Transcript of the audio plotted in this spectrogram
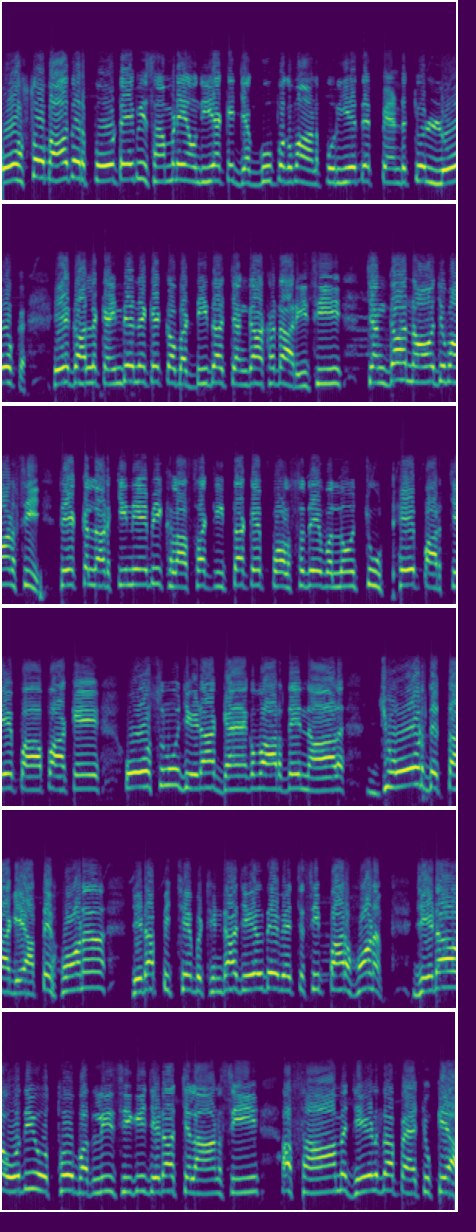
ਉਸ ਤੋਂ ਬਾਅਦ ਰਿਪੋਰਟ ਇਹ ਵੀ ਸਾਹਮਣੇ ਆਉਂਦੀ ਹੈ ਕਿ ਜੱਗੂ ਭਗਵਾਨਪੁਰੀਏ ਦੇ ਪਿੰਡ ਚੋਂ ਲੋਕ ਇਹ ਗੱਲ ਕਹਿੰਦੇ ਨੇ ਕਿ ਕਬੱਡੀ ਦਾ ਚੰਗਾ ਖਿਡਾਰੀ ਸੀ, ਚੰਗਾ ਨੌਜਵਾਨ ਸੀ ਤੇ ਇੱਕ ਲੜਕੀ ਨੇ ਇਹ ਵੀ ਖੁਲਾਸਾ ਕੀਤਾ ਕਿ ਪੁਲਿਸ ਦੇ ਵੱਲੋਂ ਝੂਠੇ ਪਰਚੇ ਪਾ ਪਾ ਕੇ ਉਸ ਨੂੰ ਜਿਹੜਾ ਗੈਂਗਵਾਰ ਦੇ ਨਾਲ ਜੋੜ ਦਿੱਤਾ ਗਿਆ। ਤੇ ਹੁਣ ਜਿਹੜਾ ਪਿੱਛੇ ਬਠਿੰਡਾ ਜੇਲ੍ਹ ਦੇ ਵਿੱਚ ਸੀ, ਪਰ ਹੁਣ ਜਿਹੜਾ ਉਹਦੀ ਉੱਥੋਂ ਬਦਲੀ ਸੀਗੀ, ਜਿਹੜਾ ਚਲਾਨ ਸੀ, ਅਸਾਮ ਜੇਲ੍ਹ ਦਾ ਪੈ ਚੁੱਕਿਆ।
